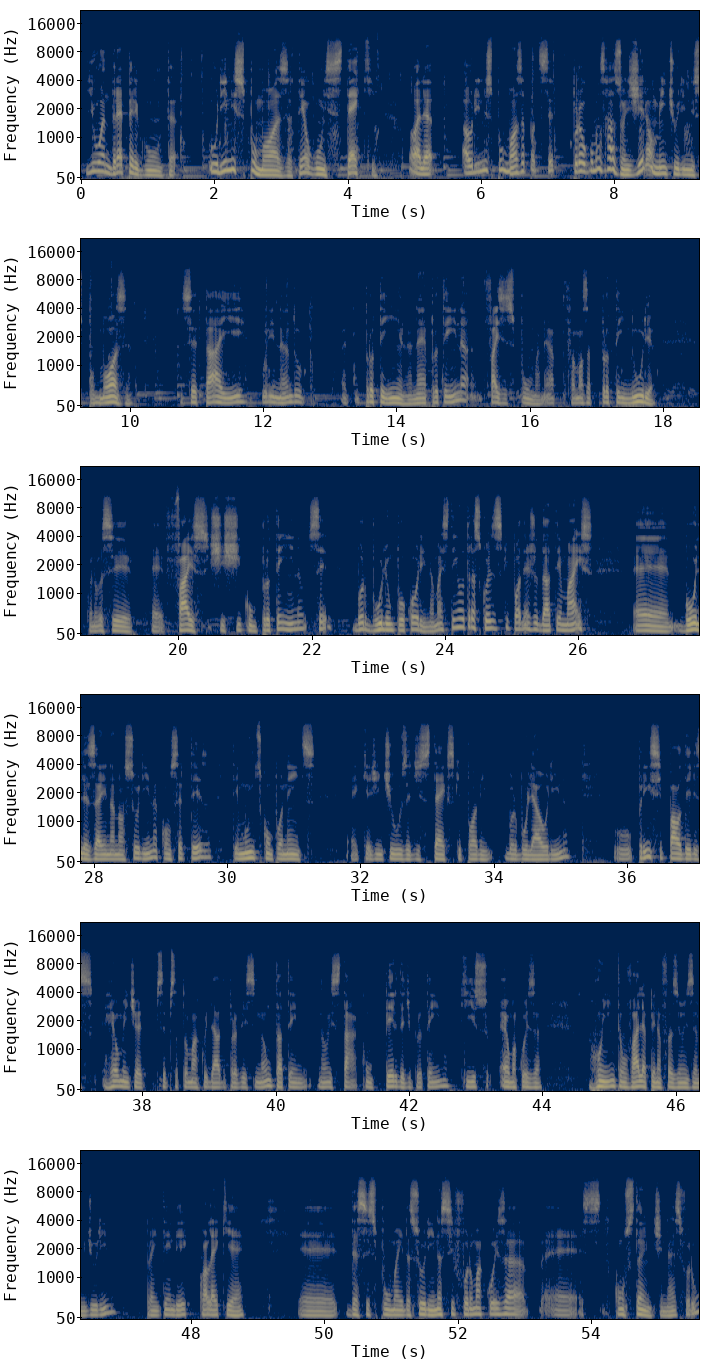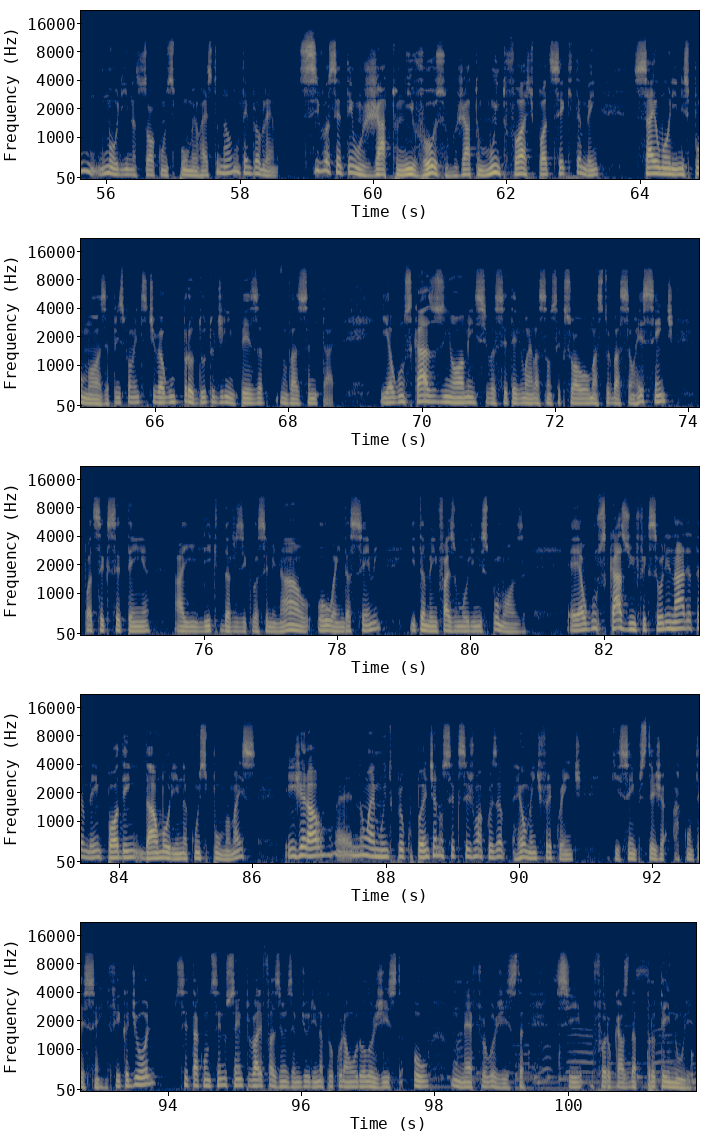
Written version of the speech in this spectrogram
E o André pergunta: urina espumosa tem algum stack? Olha, a urina espumosa pode ser por algumas razões. Geralmente, urina espumosa, você está aí urinando proteína, né? Proteína faz espuma, né? A famosa proteinúria. Quando você é, faz xixi com proteína, você borbulha um pouco a urina. Mas tem outras coisas que podem ajudar a ter mais é, bolhas aí na nossa urina, com certeza. Tem muitos componentes é, que a gente usa de stacks que podem borbulhar a urina. O principal deles realmente é você precisa tomar cuidado para ver se não está tendo, não está com perda de proteína, que isso é uma coisa ruim, então vale a pena fazer um exame de urina para entender qual é que é, é, dessa espuma aí da sua urina, se for uma coisa é, constante, né? Se for um, uma urina só com espuma e o resto não, não tem problema. Se você tem um jato nivoso, um jato muito forte, pode ser que também sai uma urina espumosa, principalmente se tiver algum produto de limpeza no vaso sanitário. E alguns casos, em homens, se você teve uma relação sexual ou masturbação recente, pode ser que você tenha aí líquido da vesícula seminal ou ainda sêmen e também faz uma urina espumosa. É, alguns casos de infecção urinária também podem dar uma urina com espuma, mas em geral é, não é muito preocupante, a não ser que seja uma coisa realmente frequente que sempre esteja acontecendo. Fica de olho, se está acontecendo sempre, vale fazer um exame de urina, procurar um urologista ou um nefrologista, se for o caso da proteinúria.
